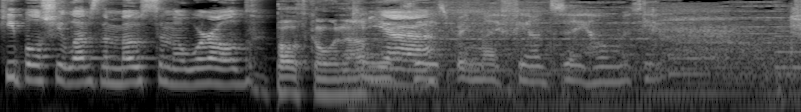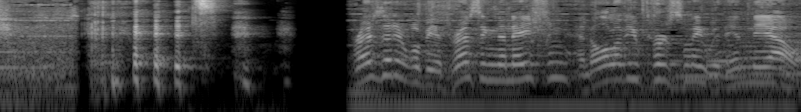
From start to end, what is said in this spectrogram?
people she loves the most in the world. Both going up. Can you Yeah. please bring my fiance home with you? President will be addressing the nation and all of you personally within the hour.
